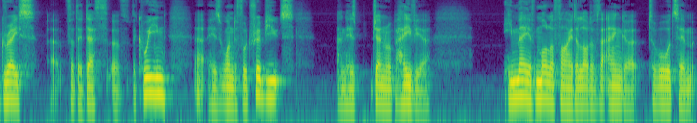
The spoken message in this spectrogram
grace uh, for the death of the Queen, uh, his wonderful tributes, and his general behaviour. He may have mollified a lot of the anger towards him,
